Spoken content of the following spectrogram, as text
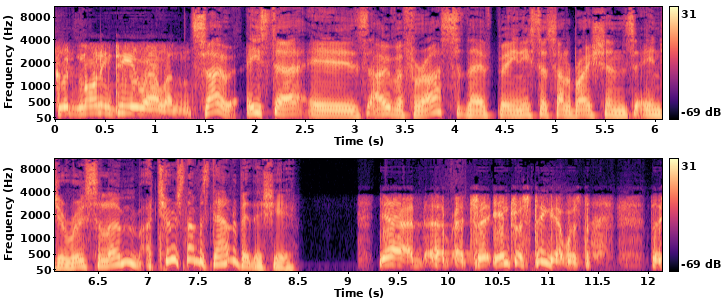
Good morning to you, Alan. So, Easter is over for us. There have been Easter celebrations in Jerusalem. Tourist numbers down a bit this year. Yeah, uh, it's uh, interesting. It was the, the,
